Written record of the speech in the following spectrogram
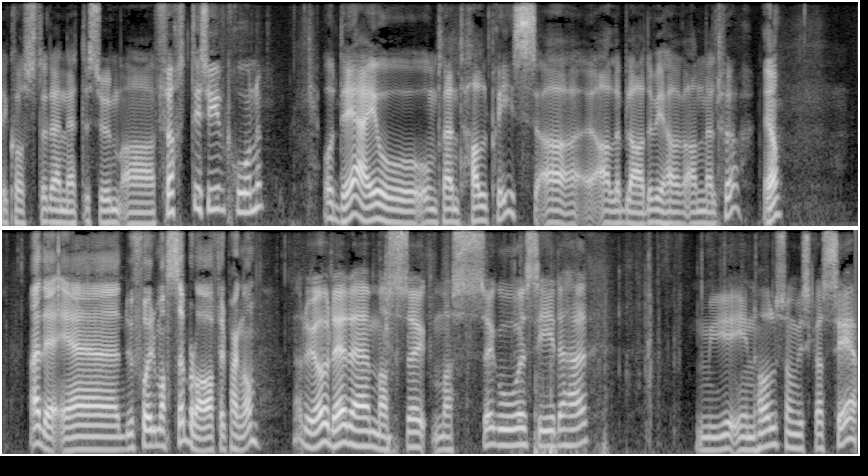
Det koster den nette sum av 47 kroner. Og det er jo omtrent halv pris av alle blader vi har anmeldt før. Nei, det er Du får masse blad for pengene. Ja, du gjør jo det. Det er masse, masse gode sider her. Mye innhold som vi skal se.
